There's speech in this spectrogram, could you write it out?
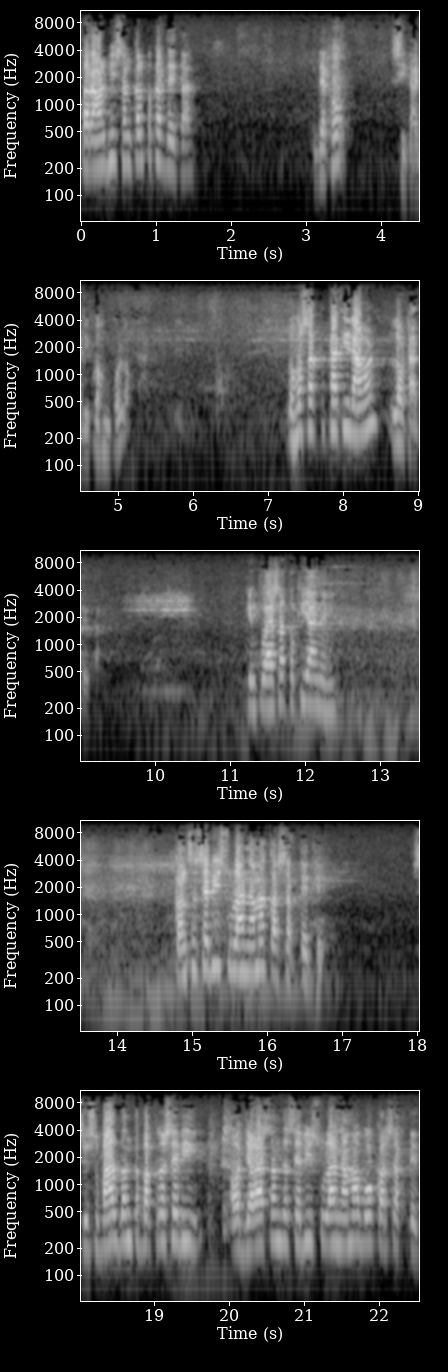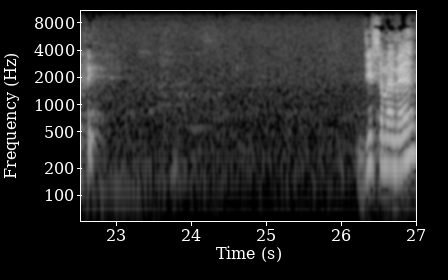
तराण भी संकल्प कर देता देखो, सीता जी को हमको लौटा। तो हो सकता था कि रावण लौटा देता। किंतु ऐसा तो किया नहीं। कंस से भी सुलहनामा कर सकते थे। शिशुपाल दंत बक्र से भी और जरासंध से भी सुलहनामा वो कर सकते थे। जिस समय में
